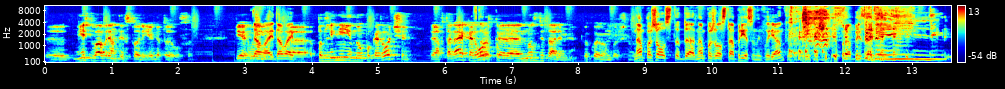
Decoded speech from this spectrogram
э, есть два варианта истории, я готовился. Первый Давай, давай. э, подлиннее, но покороче, а вторая короткая, но с деталями. Какой вам больше нравится? Нам, пожалуйста, да, нам, пожалуйста, обрезанный вариант. Это третья шутка про обрезание.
